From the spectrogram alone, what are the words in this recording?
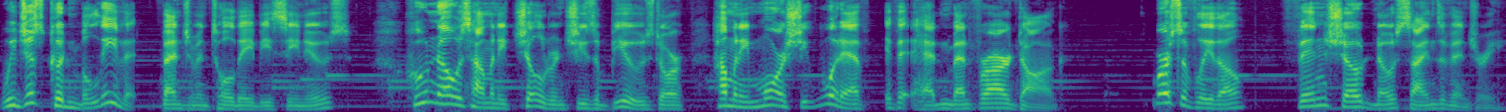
We just couldn't believe it Benjamin told ABC News. Who knows how many children she's abused or how many more she would have if it hadn't been for our dog. Mercifully though Finn showed no signs of injury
